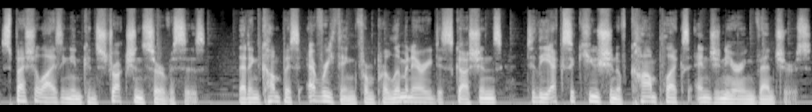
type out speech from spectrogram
specializing in construction services that encompass everything from preliminary discussions to the execution of complex engineering ventures.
